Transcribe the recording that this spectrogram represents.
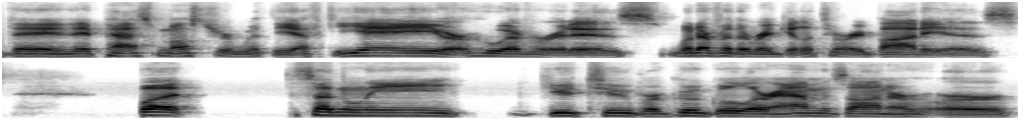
they they pass muster with the FDA or whoever it is, whatever the regulatory body is, but suddenly YouTube or Google or Amazon or or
